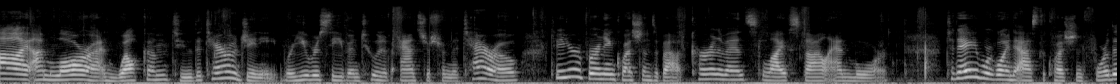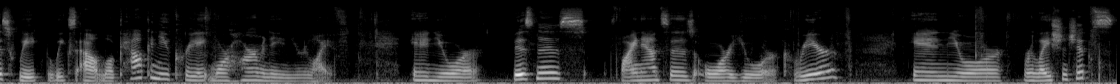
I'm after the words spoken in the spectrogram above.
Hi, I'm Laura, and welcome to the Tarot Genie, where you receive intuitive answers from the tarot to your burning questions about current events, lifestyle, and more. Today, we're going to ask the question for this week, the week's outlook how can you create more harmony in your life, in your business, finances, or your career, in your relationships,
